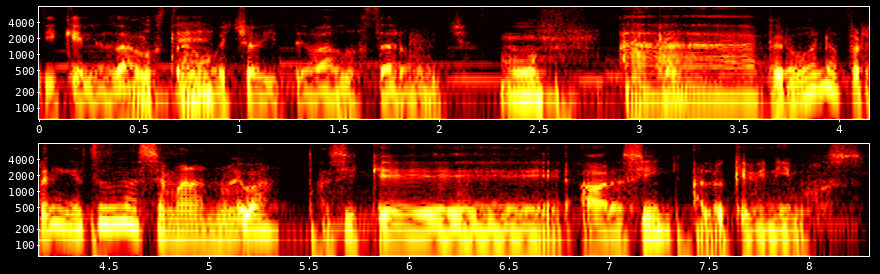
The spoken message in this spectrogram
y que les va a gustar mucho y te va a gustar mucho. Uf, Ah, pero bueno, perrín, esta es una semana nueva, así que ahora sí, a lo que vinimos.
